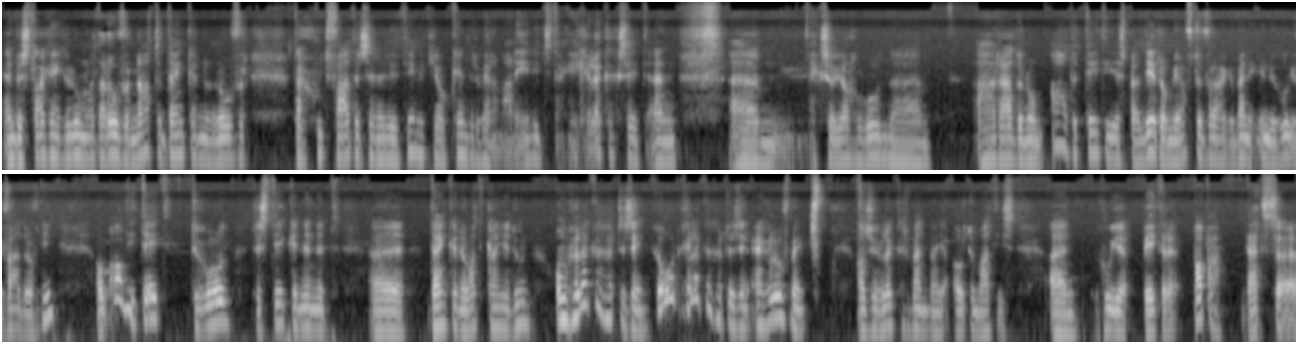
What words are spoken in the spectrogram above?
in beslag in genomen om daarover na te denken en over dat goed vader zijn en uiteindelijk jouw kinderen willen maar één iets, dat je gelukkig bent. En um, ik zou jou gewoon uh, aanraden om al de tijd die je spendeert om je af te vragen, ben ik nu een goede vader of niet? Om al die tijd te gewoon te steken in het uh, denken, wat kan je doen om gelukkiger te zijn? Gewoon gelukkiger te zijn. En geloof mij, Als je gelukkiger bent, ben je automatisch een goede, betere papa. That's uh,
